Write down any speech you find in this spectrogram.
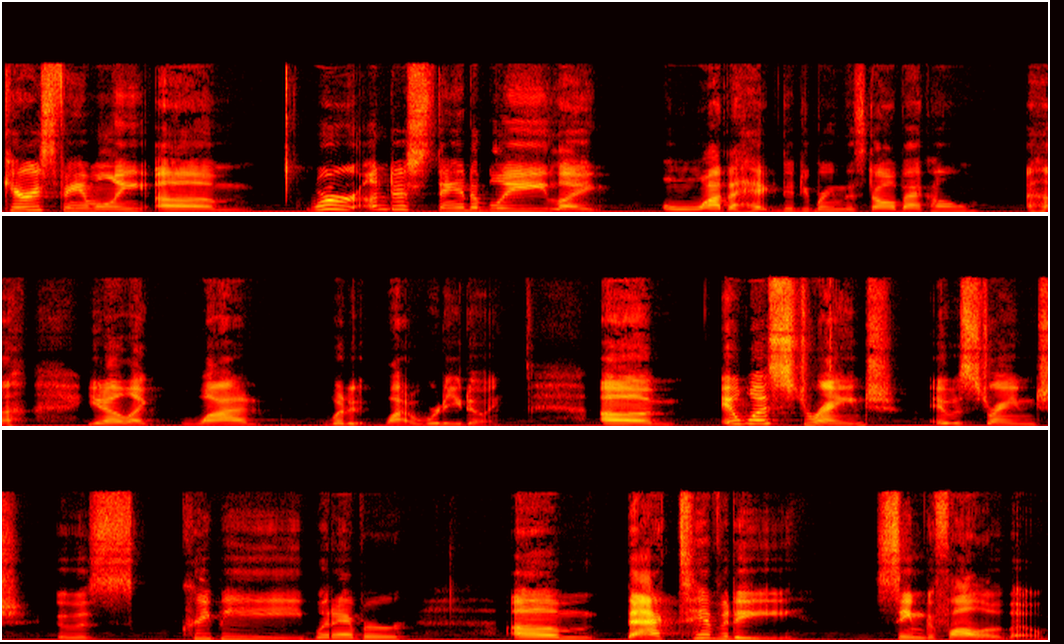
Kerry's family, um, were understandably like, why the heck did you bring this doll back home? you know, like why, what, why, what are you doing? Um, it was strange. It was strange. It was creepy, whatever. Um, the activity seemed to follow, though.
